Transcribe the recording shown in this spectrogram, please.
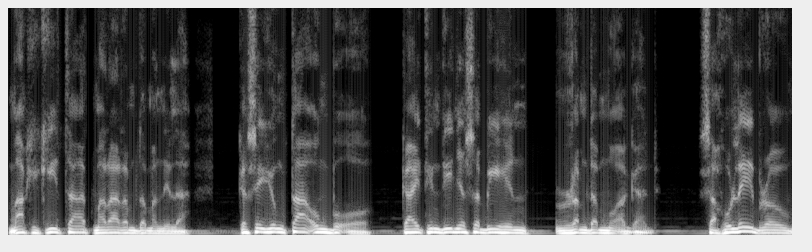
Makikita at mararamdaman nila. Kasi yung taong buo, kahit hindi niya sabihin, ramdam mo agad. Sa huli bro,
